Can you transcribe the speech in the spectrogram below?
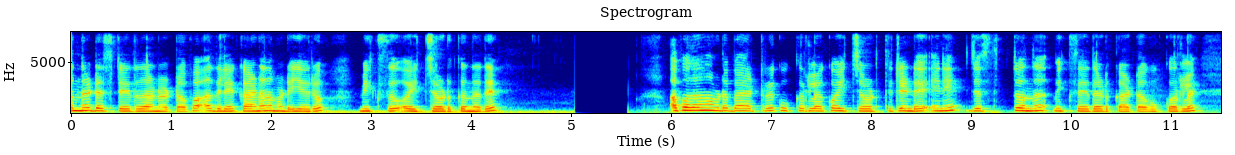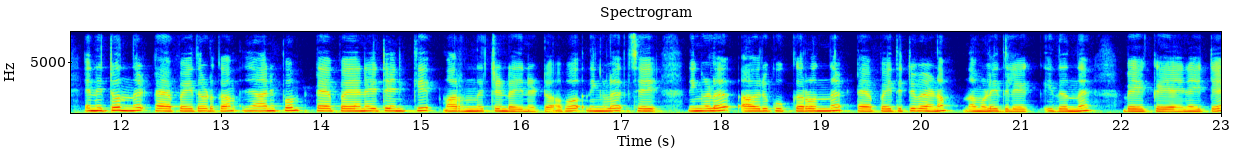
ഒന്ന് ഡസ്റ്റ് ചെയ്തതാണ് കേട്ടോ. അപ്പോൾ അതിലേക്കാണ് നമ്മുടെ ഈ ഒരു മിക്സ് ഒഴിച്ചു കൊടുക്കുന്നത്. അപ്പോൾ അത് നമ്മുടെ ബാറ്ററി കുക്കറിലേക്ക് ഒഴിച്ചു കൊടുത്തിട്ടുണ്ട്. ഇനി ജസ്റ്റ് ഒന്ന് മിക്സ് ചെയ്തെടുക്കാം കേട്ടോ കുക്കറിൽ എന്നിട്ടൊന്ന് ടാപ്പ് ചെയ്ത് കൊടുക്കാം. ഞാനിപ്പം ടാപ്പ് ചെയ്യാനായിട്ട് എനിക്ക് മറന്നിട്ടുണ്ടായിരുന്നു കേട്ടോ അപ്പോൾ നിങ്ങൾ ചെയ് നിങ്ങൾ ആ ഒരു കുക്കറൊന്ന് ടാപ്പ് ചെയ്തിട്ട് വേണം നമ്മൾ ഇതിലേക്ക് ഇതൊന്ന് ബേക്ക് ചെയ്യാനായിട്ട്.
